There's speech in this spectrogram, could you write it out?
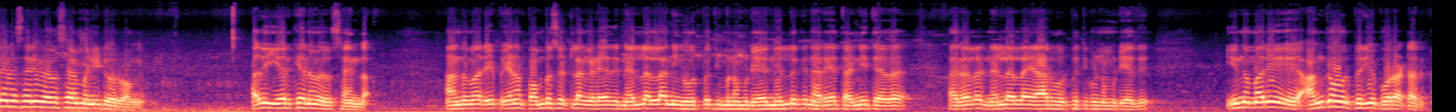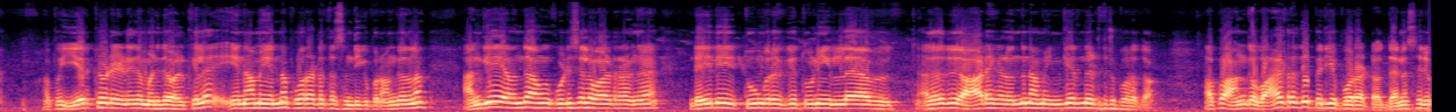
தினசரி விவசாயம் பண்ணிட்டு வருவாங்க. அது இயற்கையான விவசாயம் தான் அந்த மாதிரி இப்போ ஏன்னா பம்பு செட்லாம் கிடையாது நெல்லெல்லாம் நீங்கள் உற்பத்தி பண்ண முடியாது நெல்லுக்கு நிறைய தண்ணி தேவை அதனால் நெல்லெல்லாம் யாரும் உற்பத்தி பண்ண முடியாது. இந்த மாதிரி அங்கே ஒரு பெரிய போராட்டம் இருக்குது அப்போ இயற்கையோடு இணைந்த மனித வாழ்க்கையில் நாம் என்ன போராட்டத்தை சந்திக்க போகிறோம் அங்கெல்லாம் அங்கேயே வந்து அவங்க குடிசையில் வாழ்கிறாங்க டெய்லி தூங்குறதுக்கு துணி இல்லை அதாவது ஆடைகள் வந்து நம்ம இங்கேருந்து எடுத்துகிட்டு போகிறது தான் அப்போ அங்கே வாழ்கிறதே பெரிய போராட்டம். தினசரி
